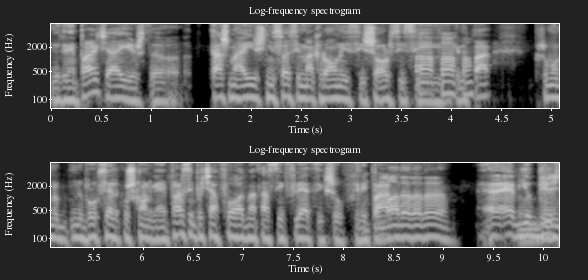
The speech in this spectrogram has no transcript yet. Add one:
Ju keni parë që ai është tashmë ai është njësoj si Macroni, si Scholz, si ah, po, keni po. parë për shembull në, në Bruksel ku shkon, keni parë si përqafohet me ata si flet si kështu. Keni parë? Po dhe atë. E u bën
